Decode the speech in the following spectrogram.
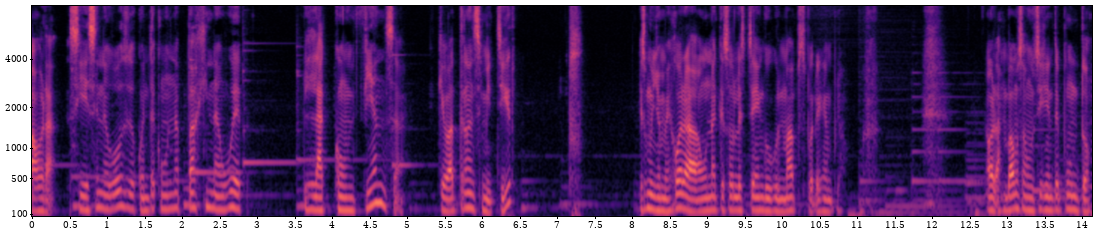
Ahora, si ese negocio cuenta con una página web, la confianza que va a transmitir es mucho mejor a una que solo esté en Google Maps, por ejemplo. Ahora, vamos a un siguiente punto.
